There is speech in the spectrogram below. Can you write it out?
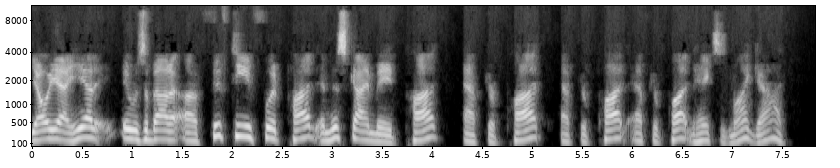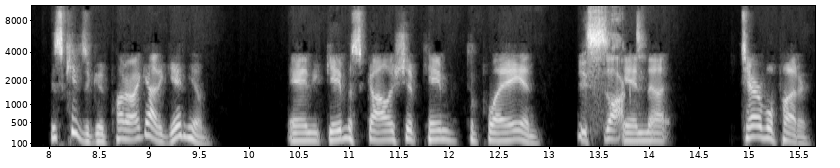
Yeah, oh yeah, he had it was about a, a 15 foot putt, and this guy made putt after putt after putt after putt. And Hank says, "My God, this kid's a good putter. I got to get him." And he gave him a scholarship, came to play, and he sucked. and uh, terrible putter.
